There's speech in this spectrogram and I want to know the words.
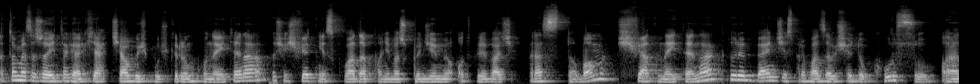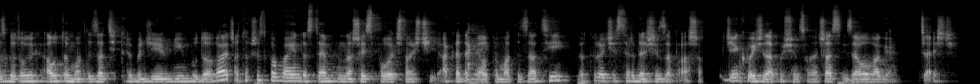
Natomiast jeżeli tak jak ja chciałbyś pójść w kierunku Nathana, to się świetnie składa, ponieważ będziemy odkrywać wraz z Tobą świat Nathana, który będzie sprowadzał się do kursu oraz gotowych automatyzacji, które będziemy w nim budować, a to wszystko będzie dostępne w naszej społeczności Akademii Automatyzacji, do której Cię serdecznie zapraszam. Dziękuję Ci za poświęcony czas i za uwagę. Cześć!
